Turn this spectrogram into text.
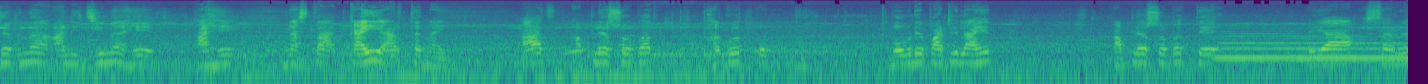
जगणं आणि जिणं हे आहे नसता काही अर्थ नाही. आज आपल्यासोबत भागवत बोबडे पाटील आहेत. आपल्यासोबत ते या सर्व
